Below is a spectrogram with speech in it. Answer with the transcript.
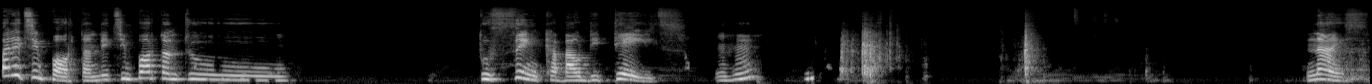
But it's important. It's important to to think about details Mhm. nice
